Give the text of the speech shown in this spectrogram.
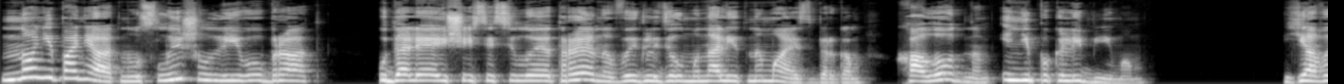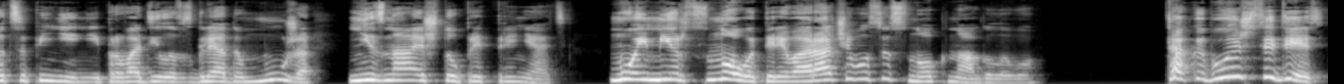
но непонятно, услышал ли его брат. Удаляющийся силуэт Рена выглядел монолитным айсбергом, холодным и непоколебимым. Я в оцепенении проводила взглядом мужа, не зная, что предпринять. Мой мир снова переворачивался с ног на голову. «Так и будешь сидеть?»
